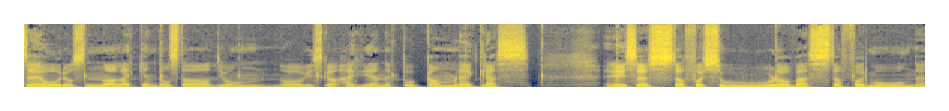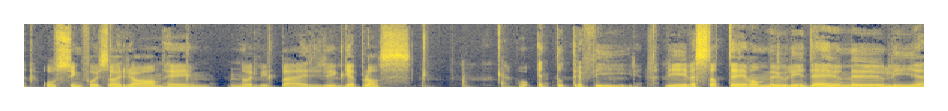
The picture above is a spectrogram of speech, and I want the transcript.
til Åråsen og Lerkendal stadion, og vi skal herje ned på gamle gress. Reis østa for sol og vesta for måne, og syng for Saranheim når vi berger plass. Og en, to, tre, fire, vi visste at det var mulig, det umulige.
